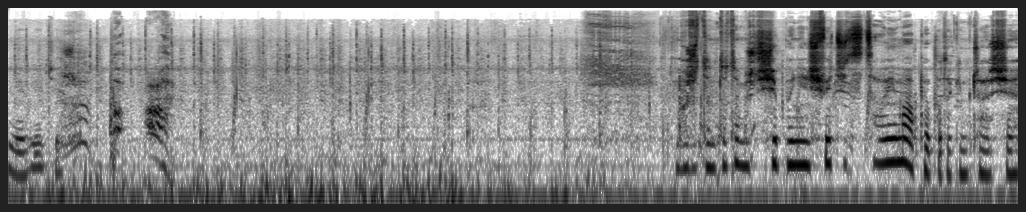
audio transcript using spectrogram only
Nie widzisz. Może ten totem już ci się powinien świecić z całej mapy po takim czasie.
